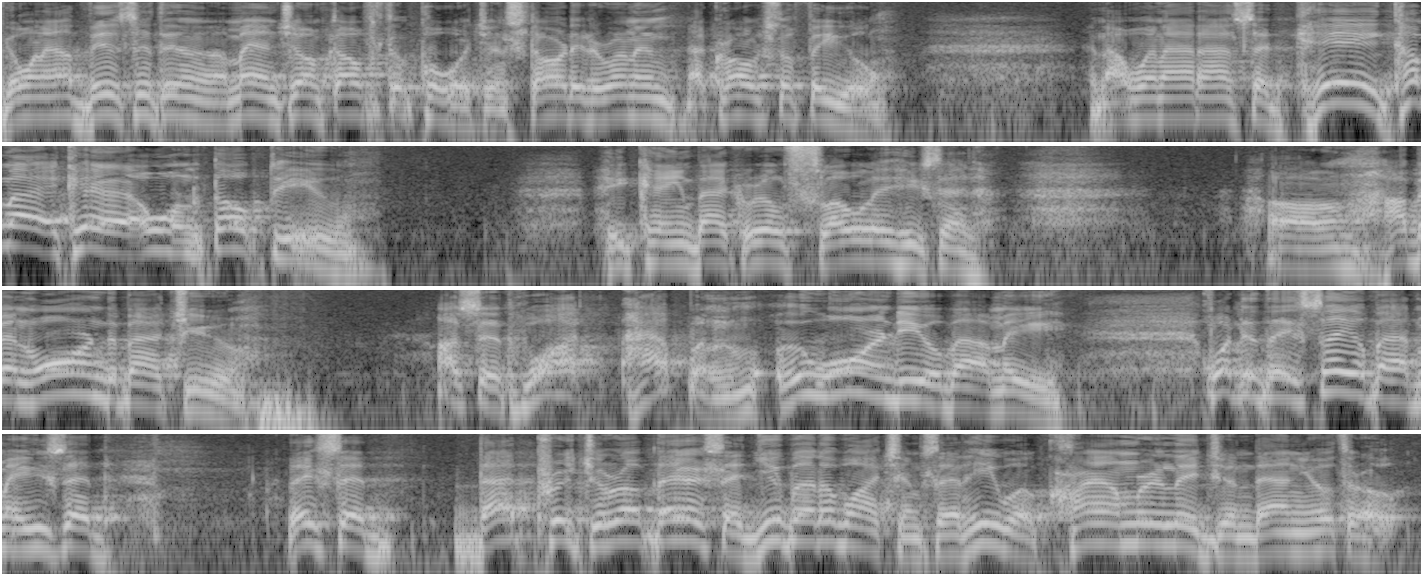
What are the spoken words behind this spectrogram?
going out visiting, and a man jumped off the porch and started running across the field. And I went out, I said, Kid, come back here, I want to talk to you. He came back real slowly. He said, uh, I've been warned about you. I said, What happened? Who warned you about me? What did they say about me? He said, They said, that preacher up there said, You better watch him, said, He will cram religion down your throat.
